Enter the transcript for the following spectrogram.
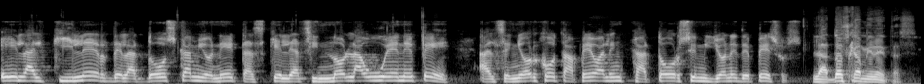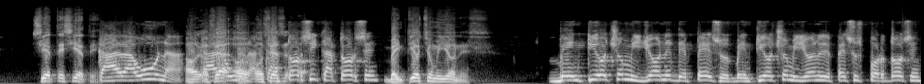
el alquiler de las dos camionetas que le asignó la UNP al señor JP valen 14 millones de pesos. Las dos camionetas. 7 y 7. Cada una, Ah, o cada sea, una, o sea, 14 y 14, 28 millones. 28 millones de pesos, 28 millones de pesos por 12.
